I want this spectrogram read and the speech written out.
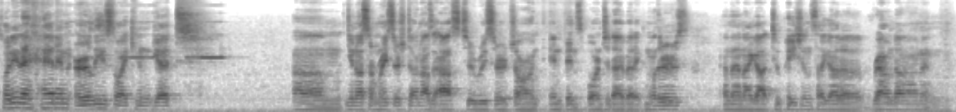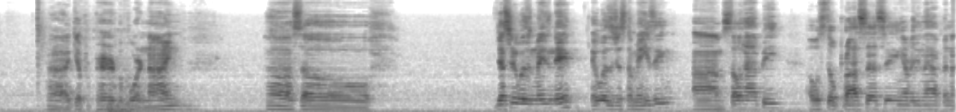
So I need to head in early so I can get, um, you know, some research done. I was asked to research on infants born to diabetic mothers, and then I got two patients I got to round on and uh, get prepared before nine. Uh, so yesterday was an amazing day. It was just amazing. I'm so happy. I was still processing everything that happened.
